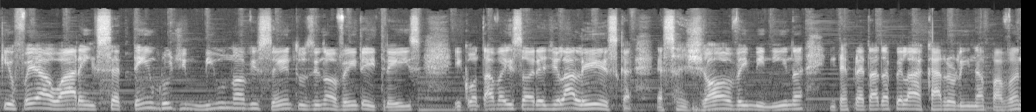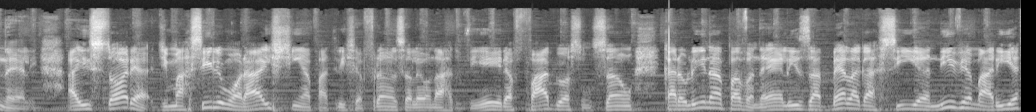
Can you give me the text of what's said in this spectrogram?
que foi ao ar em setembro de 1993 e contava a história de Lalesca, essa jovem menina interpretada pela Carolina Pavanelli. A história de Marcílio Moraes tinha Patrícia França, Leonardo Vieira, Fábio Assunção, Carolina Pavanelli, Isabela Garcia, Nívia Maria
